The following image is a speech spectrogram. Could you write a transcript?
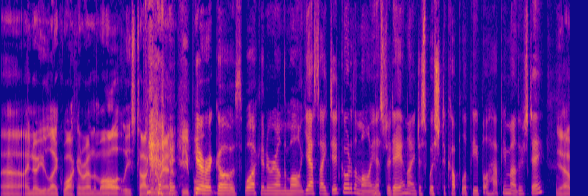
Uh, I know you like walking around the mall, at least talking to random people. Here it goes, walking around the mall. Yes, I did go to the mall yesterday, and I just wished a couple of people Happy Mother's Day. yeah,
